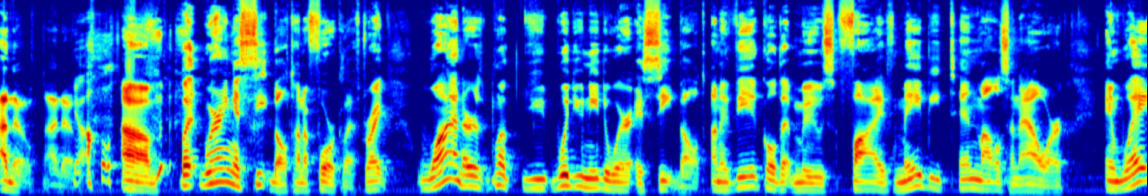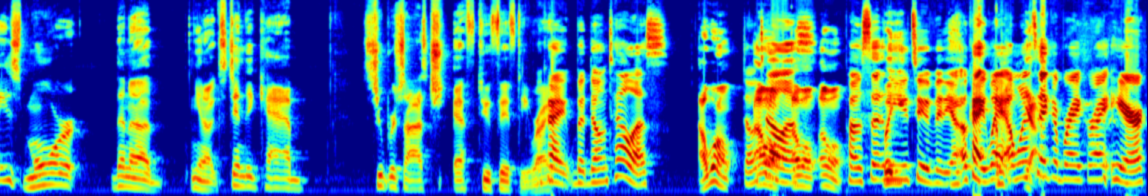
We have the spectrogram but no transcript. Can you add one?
I know. I know. Um, but wearing a seatbelt on a forklift, right? Why on earth what you, would you need to wear a seatbelt on a vehicle that moves five, maybe ten miles an hour, and weighs more than a you know extended cab, supersized F two fifty, right? Okay, but don't tell us. I won't. Don't I tell won't, us. I won't. I won't. Post it in But the you- YouTube video. Okay, wait. I want to yeah. take a break right here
